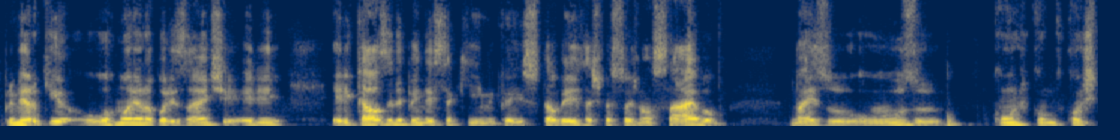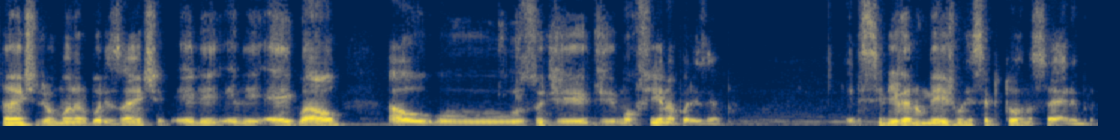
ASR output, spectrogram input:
Primeiro que o hormônio anabolizante, ele, ele causa dependência química. Isso talvez as pessoas não saibam, mas o, o uso constante de hormônio anabolizante, ele, ele é igual ao uso de, de morfina, por exemplo. Ele se liga no mesmo receptor no cérebro.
